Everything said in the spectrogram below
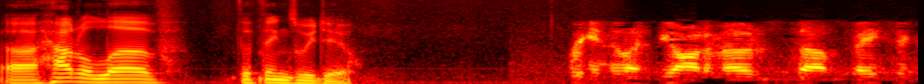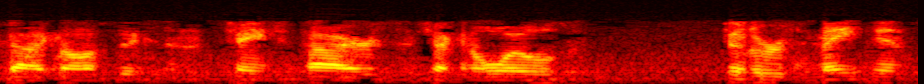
uh, how to love the things we do. bring into like the automotive stuff, basic diagnostics and changing tires and checking oils and fillers and maintenance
